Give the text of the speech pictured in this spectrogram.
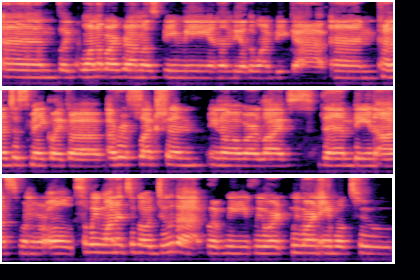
and like one of our grandmas be me, and then the other one be Gab, and kind of just make like a, a reflection, you know, of our lives, them being us when we're old. So we wanted to go do that, but we we were we weren't able to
